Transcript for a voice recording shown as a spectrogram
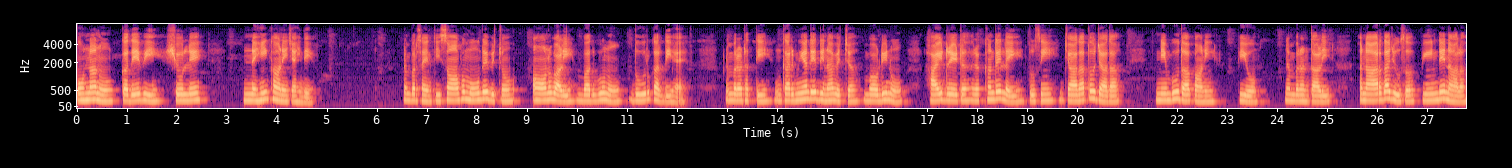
ਉਹਨਾਂ ਨੂੰ ਕਦੇ ਵੀ ਛੋਲੇ ਨਹੀਂ ਖਾਣੇ ਚਾਹੀਦੇ। ਨੰਬਰ 37 ਸੌਂਫ ਮੂੰਹ ਦੇ ਵਿੱਚੋਂ ਆਉਣ ਵਾਲੀ ਬਦਬੂ ਨੂੰ ਦੂਰ ਕਰਦੀ ਹੈ। ਨੰਬਰ 38 ਗਰਮੀਆਂ ਦੇ ਦਿਨਾਂ ਵਿੱਚ ਬਾਡੀ ਨੂੰ ਹਾਈਡਰੇਟ ਰੱਖਣ ਦੇ ਲਈ ਤੁਸੀਂ ਜ਼ਿਆਦਾ ਤੋਂ ਜ਼ਿਆਦਾ ਨਿੰਬੂ ਦਾ ਪਾਣੀ ਪੀਓ। ਨੰਬਰ 39 ਅਨਾਰ ਦਾ ਜੂਸ ਪੀਣ ਦੇ ਨਾਲ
